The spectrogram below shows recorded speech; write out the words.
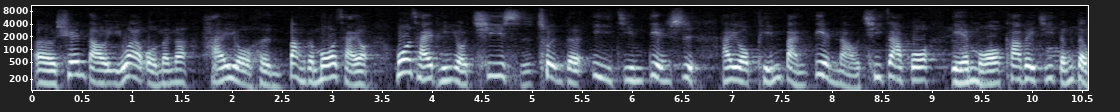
呃宣导以外，我们呢还有很棒的摸彩哦。摸彩品有七十寸的液晶电视，还有平板电脑、气炸锅、研磨咖啡机等等。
